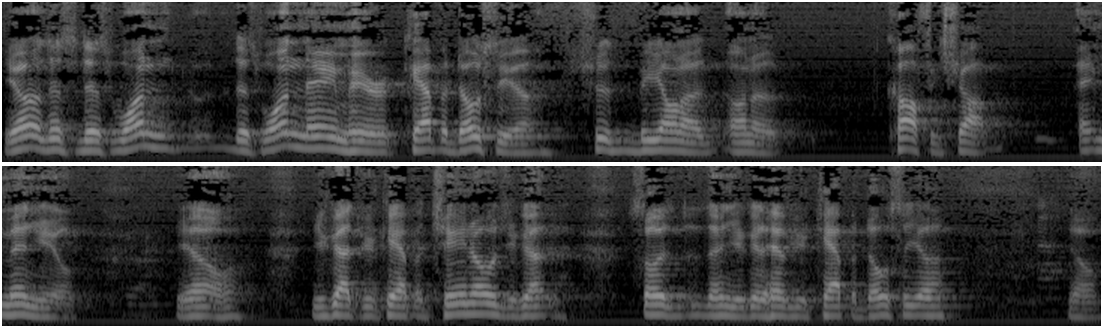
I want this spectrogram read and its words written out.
You know, this, this, one, this one name here, Cappadocia, should be on a, on a coffee shop menu. You know, you got your cappuccinos, you got, so then you could have your Cappadocia, you know.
